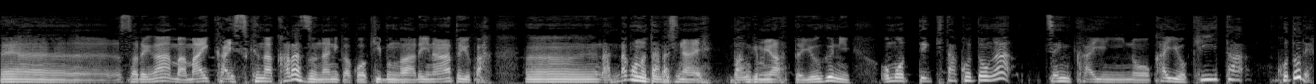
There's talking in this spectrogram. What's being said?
えー、それが、まあ、毎回少なからず何かこう気分が悪いなというか、うーん、なんだこのだらしない番組は、というふうに思ってきたことが、前回の回を聞いたことで、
